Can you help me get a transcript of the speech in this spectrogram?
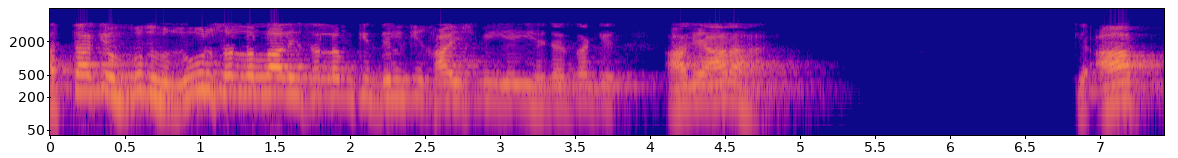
حتیٰ کہ خود حضور صلی اللہ علیہ وسلم کی دل کی خواہش بھی یہی ہے، جیسا کہ آگے آ رہا ہے کہ آپ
